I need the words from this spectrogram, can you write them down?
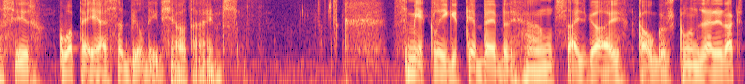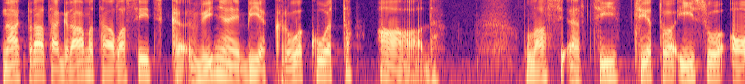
tas ir kopējais atbildības jautājums. Smieklīgi tie bebri. Mums aizgāja Kaugurs kundze arī raksts, nāk prātā grāmatā lasīts, ka viņai bija krokota āda. Lasi ar cieto īso O.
